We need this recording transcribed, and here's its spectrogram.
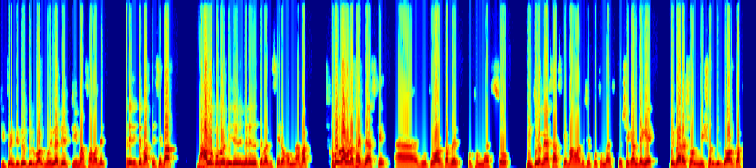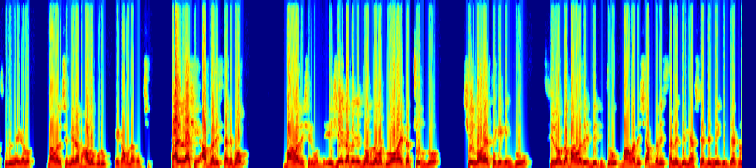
টি টোয়েন্টিতেও দুর্বল, মহিলাদের টিম আছে আমাদের। মেনে দিতে পারতেছে বা ভালো কোনো নিজেদের মেনে দিতে পারতেছে এরকম না বাট শুভকামনা থাকবে আজকে। যেহেতু ওয়ার্ল্ড কাপের প্রথম ম্যাচ তো তৃতীয় ম্যাচ আজকে বাংলাদেশের প্রথম ম্যাচ তো সেখান থেকে প্রিপারেশন মিশন কিন্তু ওয়ার্ল্ড কাপ শুরু হয়ে গেল। বাংলাদেশের মেয়েরা ভালো করুক, এ কামনা করছি। ফাইনালে আসি, আফগানিস্তান এবং বাংলাদেশের মধ্যে। এশিয়া কাপে যে জমজমাট লড়াইটা চলল সেই লড়াই থেকে কিন্তু শ্রীলঙ্কা বাংলাদেশ ব্যতীত বাংলাদেশ আফগানিস্তানের যে ম্যাচটা নিয়ে কিন্তু একটা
